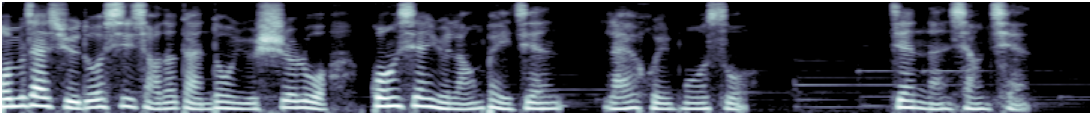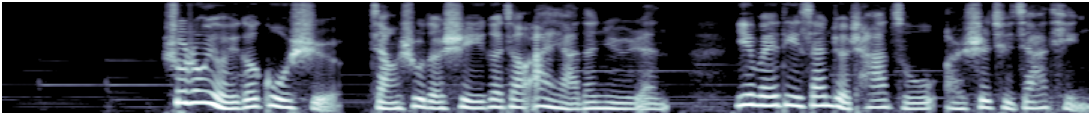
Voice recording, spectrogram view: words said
我们在许多细小的感动与失落、光鲜与狼狈间来回摸索，艰难向前。书中有一个故事，讲述的是一个叫艾雅的女人，因为第三者插足而失去家庭、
